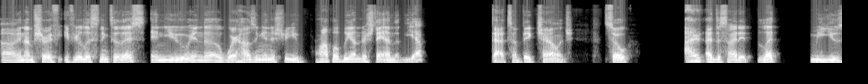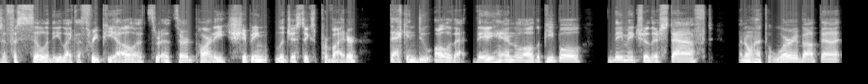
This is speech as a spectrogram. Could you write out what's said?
Uh, and I'm sure if, if you're listening to this and you in the warehousing industry, you probably understand that, yep, that's a big challenge. So I, I decided let me use a facility like a 3PL, a, th- a third party shipping logistics provider that can do all of that. They handle all the people, they make sure they're staffed. I don't have to worry about that.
